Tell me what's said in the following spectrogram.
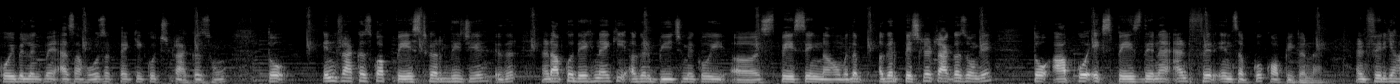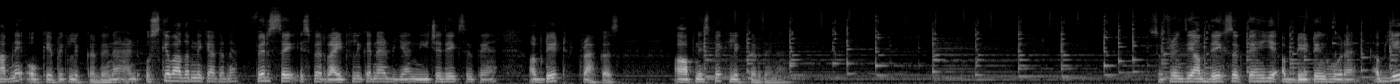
कोई भी लिंक में ऐसा हो सकता है कि कुछ ट्रैकर्स हों। तो इन ट्रैकर्स को आप पेस्ट कर दीजिए इधर। एंड आपको देखना है कि अगर बीच में कोई स्पेसिंग ना हो मतलब अगर पिछले ट्रैकर्स होंगे तो आपको एक स्पेस देना है। एंड फिर इन सबको कॉपी करना है। एंड फिर यहाँ आपने ओके पे क्लिक कर देना है। एंड उसके बाद आपने क्या करना है? फिर से इस पर राइट क्लिक करना है। यहाँ नीचे देख सकते हैं अपडेट ट्रैकर्स आपने इस पर क्लिक कर देना है। सो so फ्रेंड्स ये आप देख सकते हैं, ये अपडेटिंग हो रहा है। अब ये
